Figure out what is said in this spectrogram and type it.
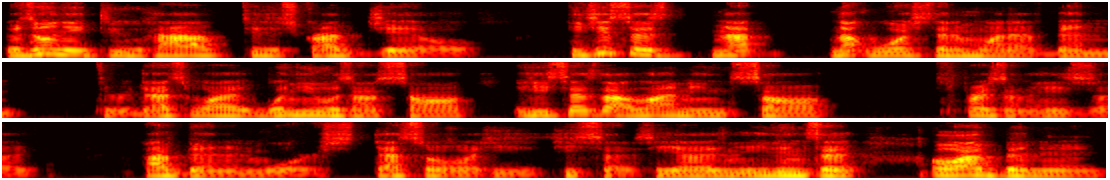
there's no need to have to describe jail. He just says not not worse than what I've been through. That's why when he was on Saw, he says that line in Saw prison. He's like, "I've been in worse." That's all he he says. He hasn't he didn't say, "Oh, I've been in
